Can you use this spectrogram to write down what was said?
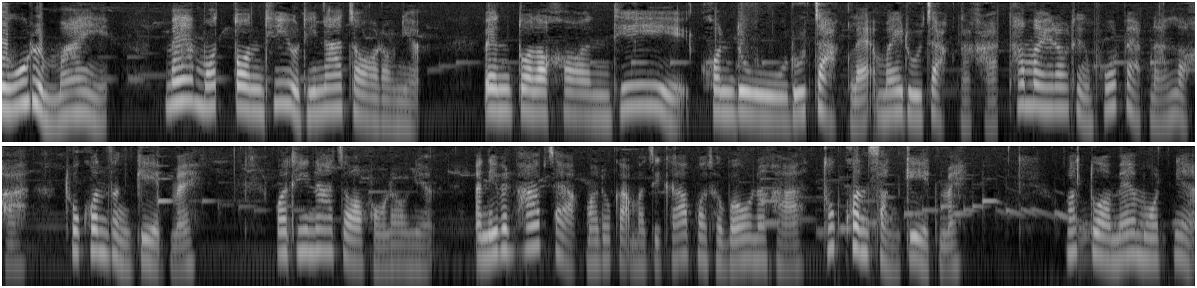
รู้หรือไม่ แม่มดตนที่อยู่ที่หน้าจอเราเนี่ย เป็นตัวละครที่คนดูรู้จักและไม่รู้จักนะคะทำไมเราถึงพูดแบบนั้นหรอคะทุกคนสังเกตไหม ว่าที่หน้าจอของเราเนี่ย อันนี้เป็นภาพจากมาดูกะมาจิก้าพอร์เบิลนะคะ ทุกคนสังเกตไหม ว่าตัวแม่มดเนี่ย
